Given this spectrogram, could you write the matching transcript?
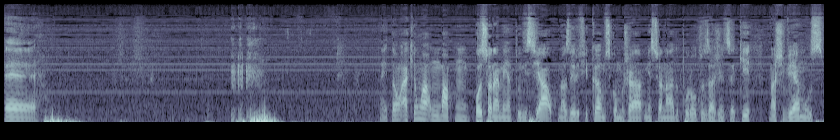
é... Então, aqui uma, uma, um posicionamento inicial que nós verificamos, como já mencionado por outros agentes aqui, nós tivemos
